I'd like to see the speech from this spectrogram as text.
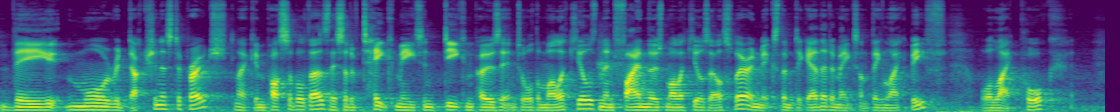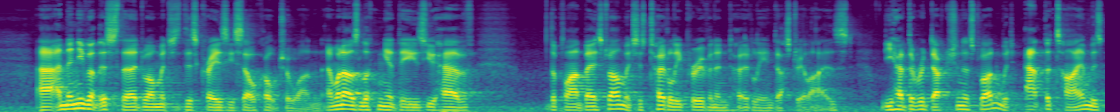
the more reductionist approach, like Impossible does. They sort of take meat and decompose it into all the molecules and then find those molecules elsewhere and mix them together to make something like beef or like pork uh, and then you've got this third one, which is this crazy cell culture one. And when I was looking at these, you have the plant based one, which is totally proven and totally industrialized. You have the reductionist one, which at the time was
